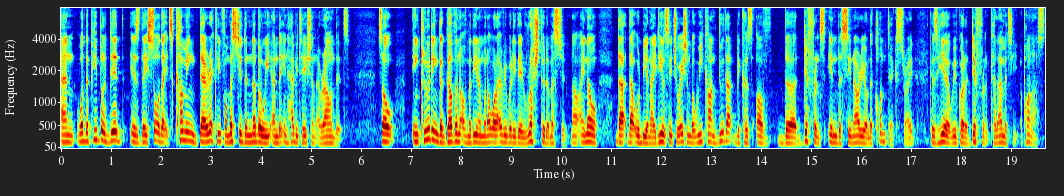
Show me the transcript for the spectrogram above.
And what the people did is they saw that it's coming directly from Masjid al Nabawi and the inhabitation around it. So including the governor of Medina Munawwara, everybody, they rushed to the masjid. Now, I know that that would be an ideal situation, but we can't do that because of the difference in the scenario and the context, right? Because here we've got a different calamity upon us.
